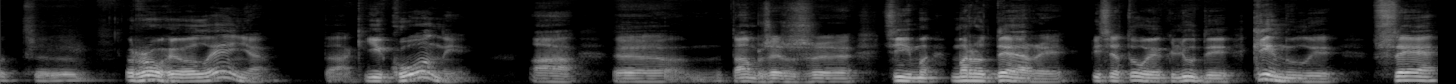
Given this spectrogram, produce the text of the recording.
от, е, роги оленя, так, ікони, а е, там же ж е, ці мародери, після того, як люди кинули все,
